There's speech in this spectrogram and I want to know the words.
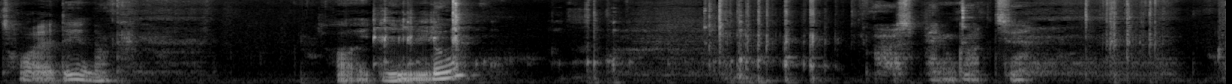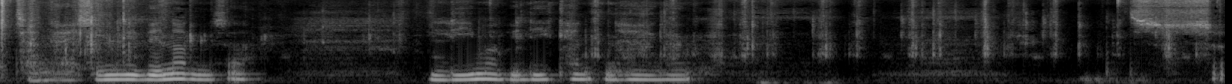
tror jeg, det er nok. Og et låg. Og spænd godt til. Tænker jeg, siden vi vender den, så limer vi lige kanten her engang gang. Så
